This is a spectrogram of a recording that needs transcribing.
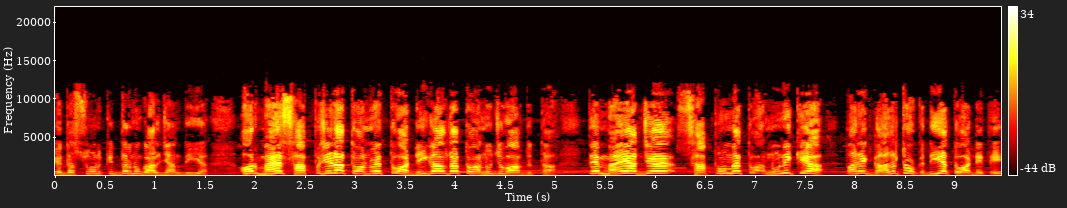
ਇਹ ਦੱਸੋ ਹੁਣ ਕਿੱਧਰ ਨੂੰ ਗੱਲ ਜਾਂਦੀ ਆ। ਔਰ ਮੈਂ ਸੱਪ ਜਿਹੜਾ ਤੁਹਾਨੂੰ, ਇਹ ਤੁਹਾਡੀ ਗੱਲ ਦਾ ਤੁਹਾਨੂੰ ਜਵਾਬ ਦਿੱਤਾ। ਤੇ ਮੈਂ ਅੱਜ ਸੱਪ ਨੂੰ ਮੈਂ ਤੁਹਾਨੂੰ ਨਹੀਂ ਕਿਹਾ, ਪਰ ਇਹ ਗੱਲ ਢੁਕਦੀ ਆ ਤੁਹਾਡੇ ਤੇ।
